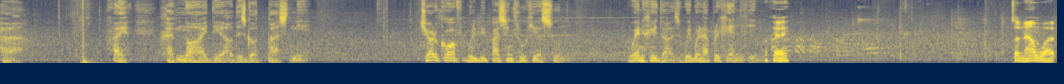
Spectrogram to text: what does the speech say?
Huh. I have no idea how this got past me. Charkov will be passing through here soon. When he does, we will apprehend him. Okay. So now what?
